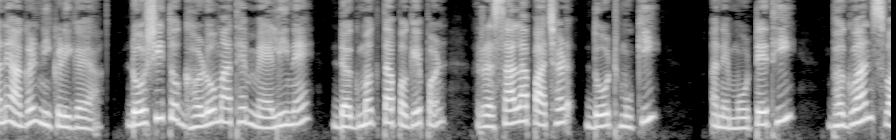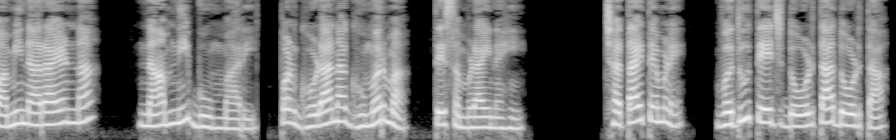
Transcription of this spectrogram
અને આગળ નીકળી ગયા. ડોશી તો ઘડો માથે મેલીને ડગમગતા પગે પણ રસાલા પાછળ દોટ મૂકી અને મોટેથી ભગવાન સ્વામિનારાયણના નામની બૂમ મારી. પણ ઘોડાના ઘૂમરમાં તે સંભળાઈ નહીં. છતાંય તેમણે વધુ તેજ દોડતા દોડતા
